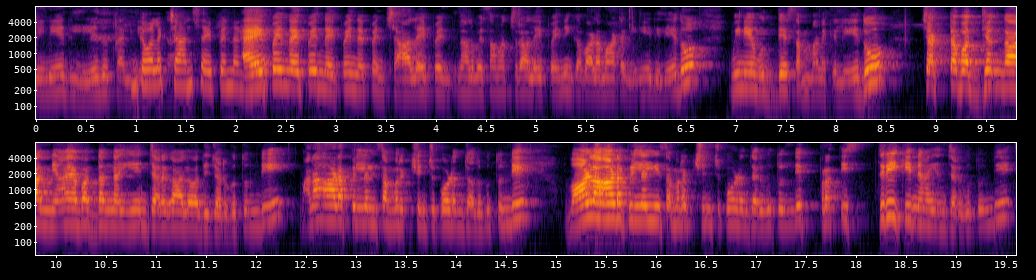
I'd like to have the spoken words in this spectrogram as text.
వినేది లేదు తల్లి ఇంకా వాళ్ళకి ఛాన్స్ అయిపోయిందంటే. అయిపోయింది అయిపోయింది అయిపోయింది అయిపోయింది చాలా అయిపోయింది. నలభై సంవత్సరాలు అయిపోయింది ఇంకా వాళ్ళ మాట వినేది లేదు వినే ఉద్దేశం మనకి లేదు. చట్టబద్ధంగా న్యాయబద్ధంగా ఏం జరగాలో అది జరుగుతుంది. మన ఆడపిల్లల్ని సంరక్షించుకోవడం జరుగుతుంది. వాళ్ళ ఆడపిల్లల్ని సంరక్షించుకోవడం జరుగుతుంది. ప్రతి స్త్రీకి న్యాయం జరుగుతుంది.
